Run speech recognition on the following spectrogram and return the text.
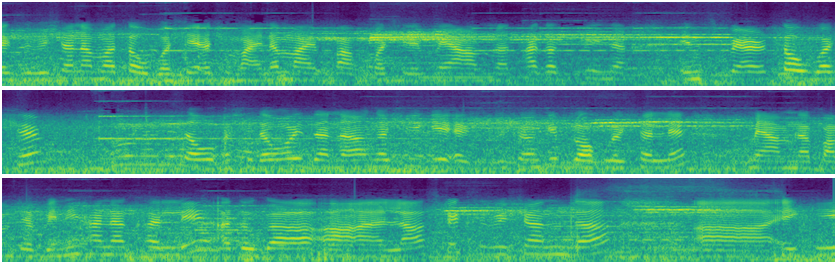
ꯑꯦꯛꯖꯤꯕꯤꯁꯟ ꯑꯃ ꯇꯧꯕꯁꯦ ꯑꯁꯨꯃꯥꯏꯅ ꯃꯥꯏ ꯄꯥꯛꯄꯁꯦ ꯃꯌꯥꯝꯅ ꯊꯥꯒꯠꯄꯤꯅ ꯏꯟꯁꯄꯌꯔ ꯇꯧꯕꯁꯦ ꯁꯣ ꯑꯁꯤꯗ ꯑꯣꯏꯗꯅ ꯉꯁꯤꯒꯤ ꯑꯦꯛꯖꯤꯕꯤꯁꯟꯒꯤ ꯕ꯭ꯂꯣꯛ ꯂꯣꯏꯁꯜꯂꯦ ꯃꯌꯥꯝꯅ ꯄꯥꯝꯖꯕꯤꯅꯤ ꯍꯥꯏꯅ ꯈꯜꯂꯤ ꯑꯗꯨꯒ ꯂꯥꯁ ꯑꯦꯛꯖꯤꯕꯤꯁꯟꯗ ꯑꯩꯒꯤ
